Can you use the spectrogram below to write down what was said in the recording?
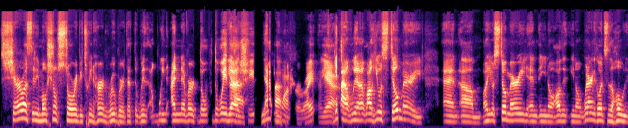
share us an emotional story between her and Rupert that the, we, we I never the the way Yeah, that she yeah want her, right? Yeah. yeah we, while he was still married and um while he was still married and you know all the you know we're not gonna go into the whole we're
